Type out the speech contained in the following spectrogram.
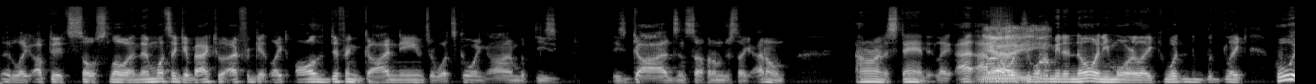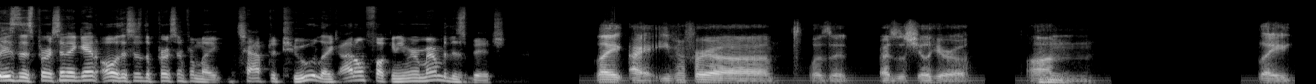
it like updates so slow, and then once I get back to it, I forget like all the different god names or what's going on with these these gods and stuff, and I'm just like, I don't, I don't understand it. Like, I, I don't know what you you- want me to know anymore. Like, what, like, who is this person again? Oh, this is the person from like chapter two. Like, I don't fucking even remember this bitch. Like, all right, even for uh, was it Rise of the Shield Hero? Um, like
